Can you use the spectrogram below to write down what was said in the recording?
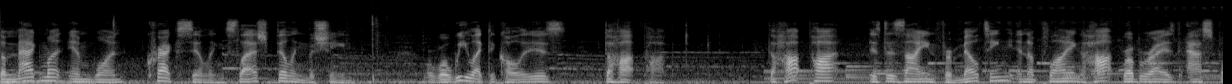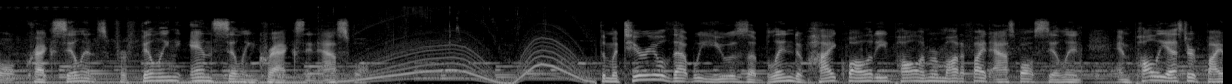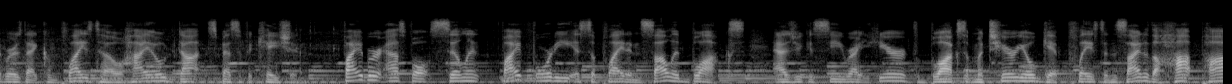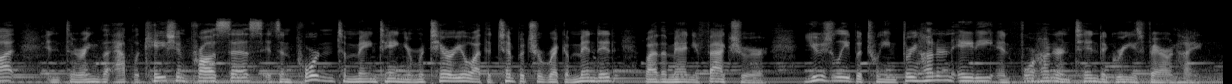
The Magma M1 crack sealing slash filling machine, or what we like to call it is the hot pot. The hot pot is designed for melting and applying hot rubberized asphalt crack sealants for filling and sealing cracks in asphalt. The material that we use is a blend of high-quality polymer modified asphalt sealant and polyester fibers that complies to Ohio DOT specification. Fiber asphalt sealant 540 is supplied in solid blocks. As you can see right here, the blocks of material get placed inside of the hot pot and during the application process, it's important to maintain your material at the temperature recommended by the manufacturer, usually between 380 and 410 degrees Fahrenheit.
